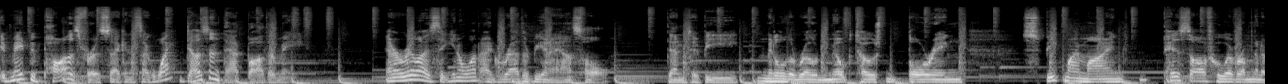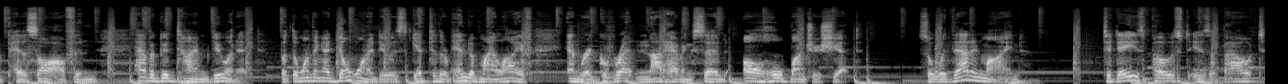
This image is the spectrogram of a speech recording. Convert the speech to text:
It made me pause for a second. It's like, why doesn't that bother me? And I realized that, you know what, I'd rather be an asshole than to be middle of the road, milk toast, boring, speak my mind, piss off whoever I'm going to piss off, and have a good time doing it. But the one thing I don't want to do is get to the end of my life and regret not having said a whole bunch of shit. So, with that in mind, today's post is about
